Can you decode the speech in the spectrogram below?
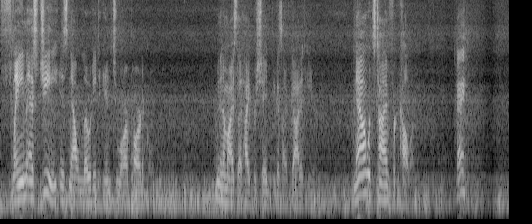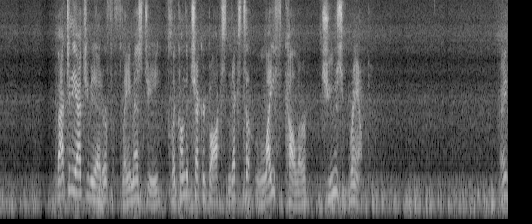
flame SG is now loaded into our particle. Minimize that hypershade because I've got it here. Now it's time for color. Okay? Back to the attribute editor for Flame SG, click on the checkered box next to Life Color, choose Ramp. Okay?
